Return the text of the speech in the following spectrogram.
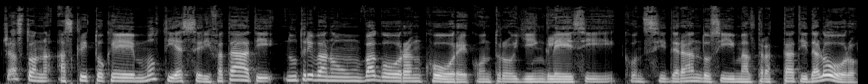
Juston ha scritto che molti esseri fatati nutrivano un vago rancore contro gli inglesi, considerandosi maltrattati da loro,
